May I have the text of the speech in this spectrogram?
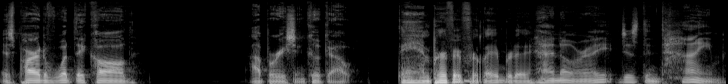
as part of what they called Operation Cookout. Damn, perfect for Labor Day. I know, right? Just in time.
